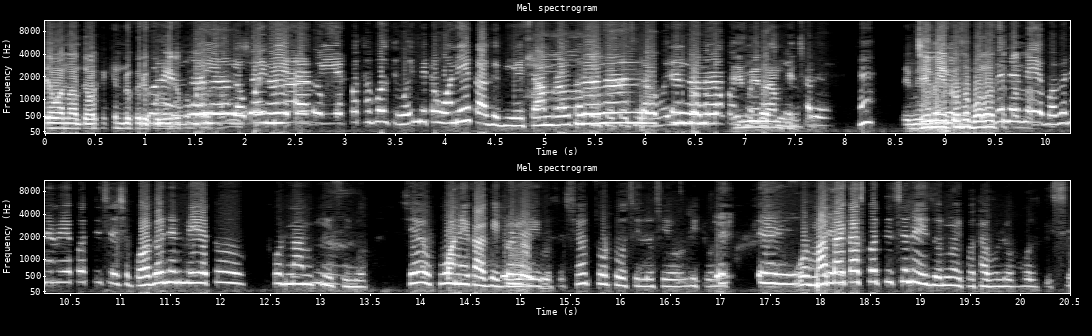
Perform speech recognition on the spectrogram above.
দেওয়া না দেওয়াকে কেন্দ্র করে কোনো এরকম ওই ওই মেয়েটার বিয়ের কথা বলতে ওই মেয়েটা অনেক আগে বিয়ে হয়েছে আমরাও তখন নানান ছোট লোকের নানা- এই মেয়ের নাম কি ছিল। ছিল? যে মেয়ের কথা বলা হচ্ছে ভবেনের মেয়ে ভবেনের মেয়ে করতেছে সে। ভবেনের মেয়ে তো ওর নাম কি ছিল? সে অনেক আগে বিয়ে হয়ে গেছে। সে ছোট ছিল সে ওর মাথায় কাজ করতেছে না এই জন্য ওই কথাগুলো বলতেছে।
